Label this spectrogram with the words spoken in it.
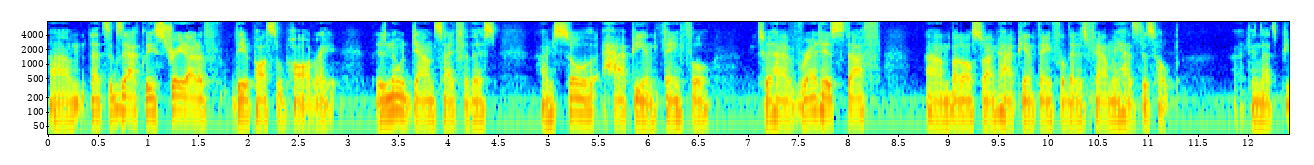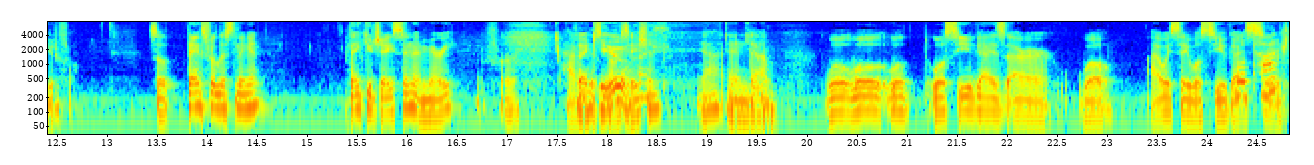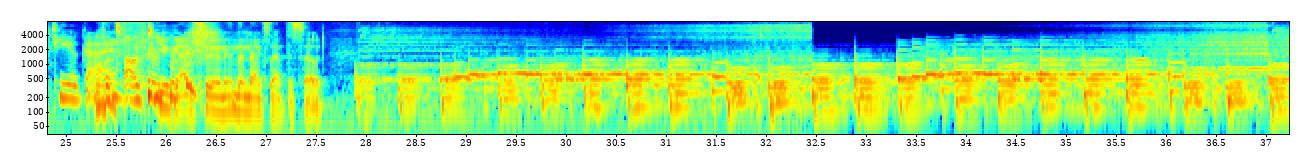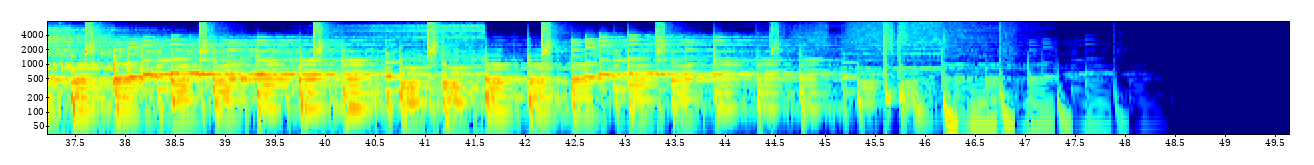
Um, that's exactly straight out of the Apostle Paul, right? There's no downside for this. I'm so happy and thankful to have read his stuff, um, but also I'm happy and thankful that his family has this hope. I think that's beautiful. So thanks for listening in. Thank you, Jayson and Mary, for having Thank this you. conversation. Yeah, and um, we'll we'll we'll we'll see you guys. Are we'll I always say we'll see you guys we'll soon. We'll talk to you guys. We'll talk to you guys soon in the next episode.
